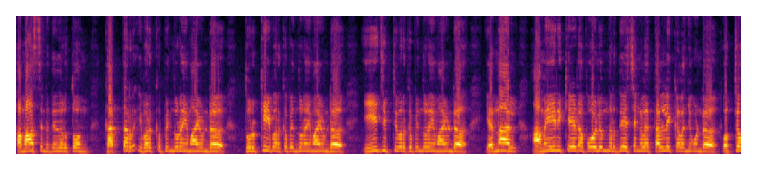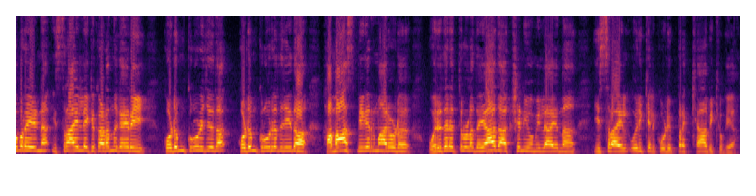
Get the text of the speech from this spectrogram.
ഹമാസിന്റെ നേതൃത്വം ഖത്തർ ഇവർക്ക് പിന്തുണയുമായുണ്ട് തുർക്കി ഇവർക്ക് പിന്തുണയുമായുണ്ട് ഈജിപ്റ്റ് ഇവർക്ക് പിന്തുണയുമായുണ്ട്. എന്നാൽ അമേരിക്കയുടെ പോലും നിർദ്ദേശങ്ങളെ തള്ളിക്കളഞ്ഞുകൊണ്ട് ഒക്ടോബർ ഏഴിന് ഇസ്രായേലിലേക്ക് കടന്നു കയറി കൊടും ക്രൂര ചെയ്ത കൊടും ക്രൂരത ചെയ്ത ഹമാസ് ഭീകരന്മാരോട് ഒരു തരത്തിലുള്ള ദയാദാക്ഷിണ്യവുമില്ല എന്ന് ഇസ്രായേൽ ഒരിക്കൽ കൂടി പ്രഖ്യാപിക്കുകയാണ്.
